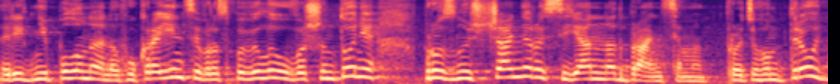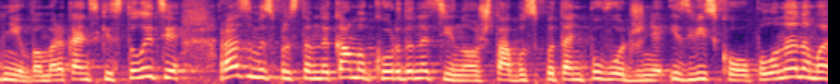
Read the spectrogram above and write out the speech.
Рідні полонених українців розповіли у Вашингтоні про знущання росіян над бранцями. Протягом трьох днів в американській столиці разом із представниками координаційного штабу з питань поводження із військовополоненими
